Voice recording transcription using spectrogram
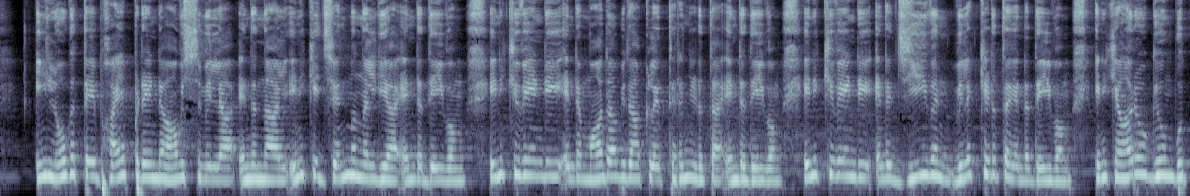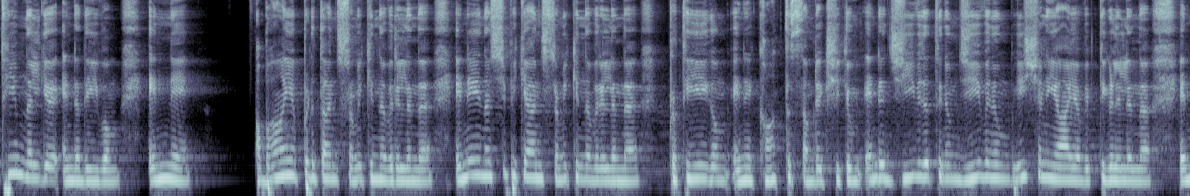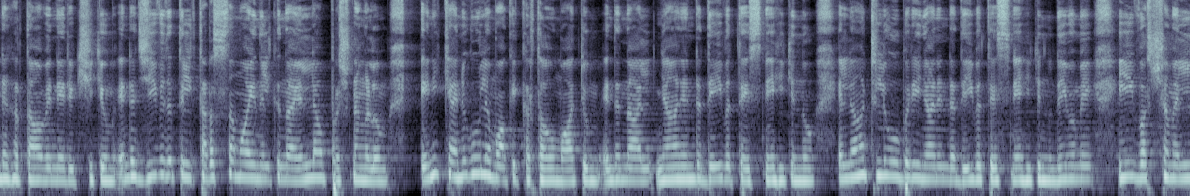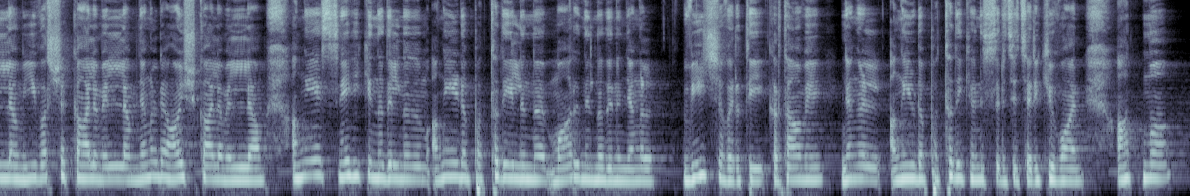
ഈ ലോകത്തെ ഭയപ്പെടേണ്ട ആവശ്യമില്ല. എന്തെന്നാൽ എനിക്ക് ജന്മം നൽകിയ എന്റെ ദൈവം എനിക്ക് വേണ്ടി എന്റെ മാതാപിതാക്കളെ തിരഞ്ഞെടുത്ത എന്റെ ദൈവം എനിക്ക് വേണ്ടി എന്റെ ജീവൻ വിലക്കെടുത്ത എന്റെ ദൈവം എനിക്ക് ആരോഗ്യവും ബുദ്ധിയും നൽകിയ എന്റെ ദൈവം. എന്നെ അപായപ്പെടുത്താൻ ശ്രമിക്കുന്നവരിൽ നിന്ന് എന്നെ നശിപ്പിക്കാൻ ശ്രമിക്കുന്നവരിൽ നിന്ന് പ്രത്യേകം എന്നെ കാത്ത് സംരക്ഷിക്കും. എന്റെ ജീവിതത്തിനും ജീവനും ഭീഷണിയായ വ്യക്തികളിൽ നിന്ന് എന്റെ കർത്താവ് എന്നെ രക്ഷിക്കും. എന്റെ ജീവിതത്തിൽ തടസ്സമായി നിൽക്കുന്ന എല്ലാ പ്രശ്നങ്ങളും എനിക്ക് അനുകൂലമാക്കി കർത്താവ് മാറ്റും. എന്തെന്നാൽ ഞാൻ എന്റെ ദൈവത്തെ സ്നേഹിക്കുന്നു. എല്ലാറ്റിലും ഉപരി ഞാൻ എന്റെ ദൈവത്തെ സ്നേഹിക്കുന്നു. ദൈവമേ ഈ വർഷമെല്ലാം ഈ വർഷക്കാലമെല്ലാം ഞങ്ങളുടെ ആയുഷ്കാലമെല്ലാം അങ്ങയെ സ്നേഹിക്കുന്നതിൽ നിന്നും അങ്ങയുടെ പദ്ധതിയിൽ നിന്ന് മാറി നിന്നതിന് ഞങ്ങൾ വീഴ്ച വരുത്തി കർത്താവെ ഞങ്ങൾ അങ്ങയുടെ പദ്ധതിക്കനുസരിച്ച് ചരിക്കുവാൻ ആത്മ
